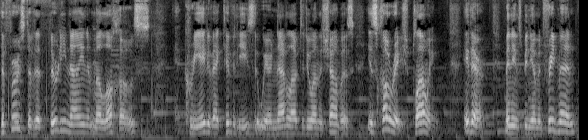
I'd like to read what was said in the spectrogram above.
The first of the 39 melachos, creative activities that we are not allowed to do on the Shabbos, is choresh, plowing. Hey there, my name is Binyamin Friedman,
